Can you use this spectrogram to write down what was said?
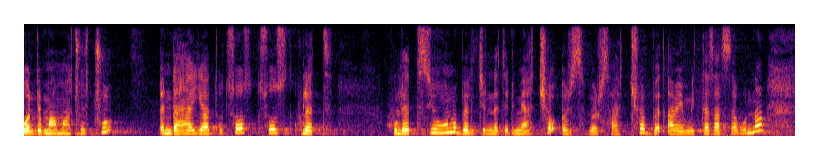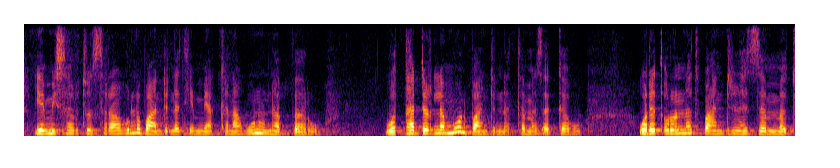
ወንድማማቾቹ እንደ አህያ ጡት ሶስት ሁለት ሁለት ሲሆኑ በልጅነት እድሜያቸው እርስ በርሳቸው በጣም የሚተሳሰቡና የሚሰሩትን ስራ ሁሉ በአንድነት የሚያከናውኑ ነበሩ። ወታደር ለመሆን በአንድነት ተመዘገቡ። ወደ ጦርነት በአንድነት ዘመቱ።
